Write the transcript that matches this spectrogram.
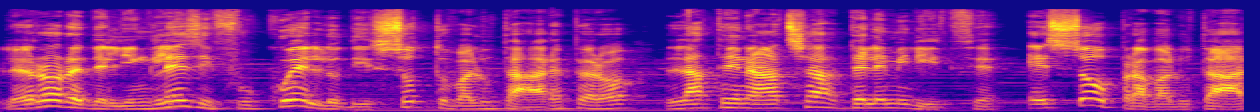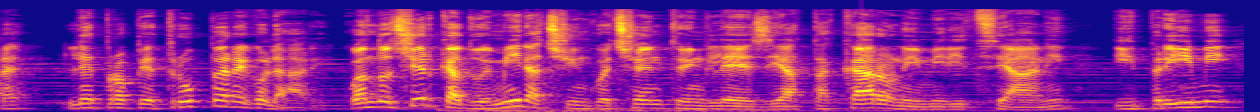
L'errore degli inglesi fu quello di sottovalutare però la tenacia delle milizie e sopravvalutare le proprie truppe regolari. Quando circa 2500 inglesi attaccarono i miliziani, i primi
